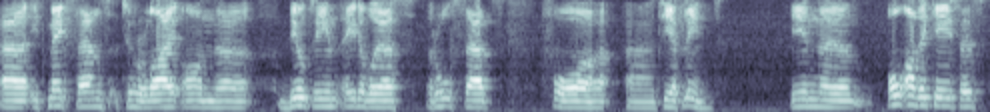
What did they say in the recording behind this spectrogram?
uh, it makes sense to rely on uh, built-in AWS rule sets for uh, TF-lint. In uh, all other cases,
